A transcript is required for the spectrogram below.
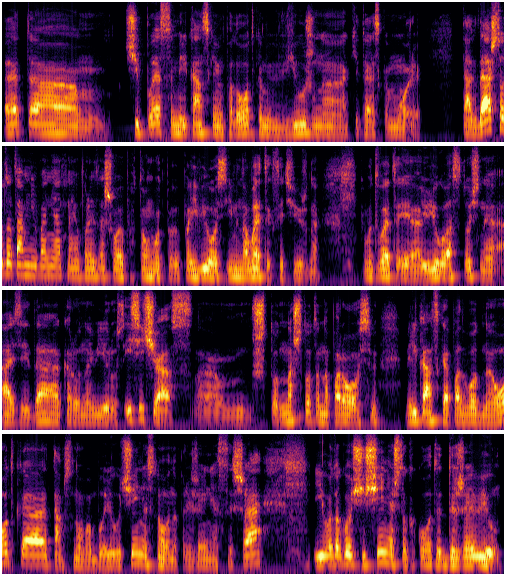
Это ЧП с американскими подлодками в Южно-Китайском море. Тогда что-то там непонятное произошло, и потом вот появилось именно в этой, кстати, южно, вот в этой э, Юго-Восточной Азии, да, коронавирус. И сейчас э, что, на что-то напоролась американская подводная лодка, там снова были учения, снова напряжение США. И вот такое ощущение, что какого-то дежавю.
